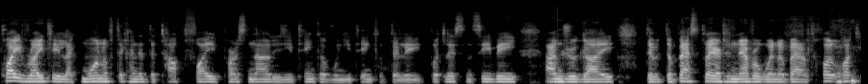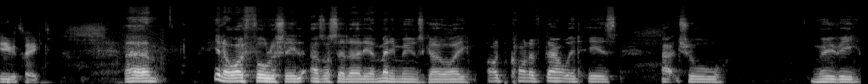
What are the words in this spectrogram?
quite rightly like one of the kind of the top five personalities you think of when you think of the league. But listen, CB Andrew Guy, the, the best player to never win a belt. What, what do you think? Um, you know, I foolishly, as I said earlier, many moons ago, I I kind of doubted his actual movie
